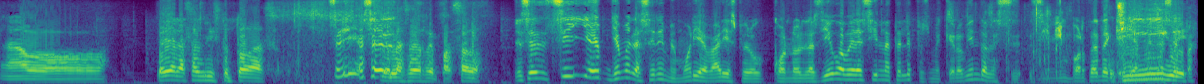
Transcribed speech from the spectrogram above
Ah, oh. Pero ya las has visto todas. Sí, o sea, Ya las has repasado. O sea, sí, ya, ya me las sé de memoria varias, pero cuando las llego a ver así en la tele, pues me quedo viéndolas eh, sin importar de que Sí, ya me las sepa.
